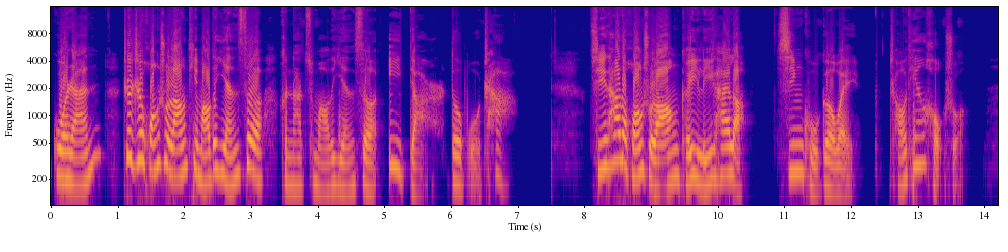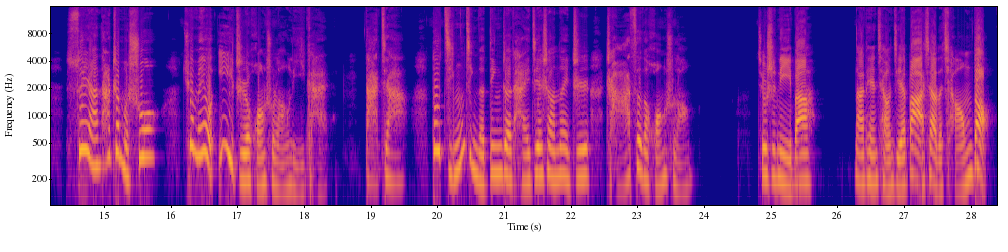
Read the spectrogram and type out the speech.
果然，这只黄鼠狼体毛的颜色和那簇毛的颜色一点儿都不差。其他的黄鼠狼可以离开了。辛苦各位，朝天吼说。虽然他这么说，却没有一只黄鼠狼离开。大家都紧紧地盯着台阶上那只茶色的黄鼠狼。就是你吧，那天抢劫霸下的强盗。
